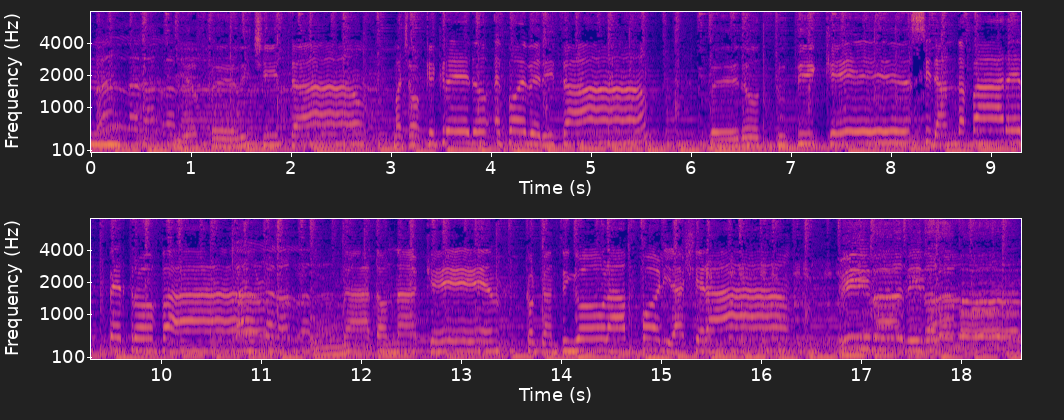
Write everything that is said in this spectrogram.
mia felicità, ma ciò che credo è poi verità. Vedo tutti che si danno da fare per trovare una donna che col pianto in gola poi li lascerà. Viva, viva l'amore,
